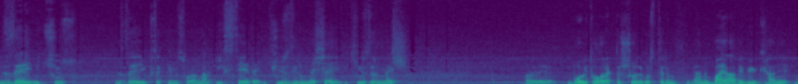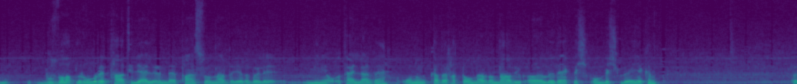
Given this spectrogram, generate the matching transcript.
Z300 Z yüksekliğini soranlar XT'de 225'e 225 ee, boyut olarak da şöyle göstereyim. Yani bayağı bir büyük. Hani buzdolapları olur ya tatil yerlerinde, pansiyonlarda ya da böyle mini otellerde. Onun kadar hatta onlardan daha büyük. Ağırlığı da yaklaşık 15 kiloya yakın. Ee,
